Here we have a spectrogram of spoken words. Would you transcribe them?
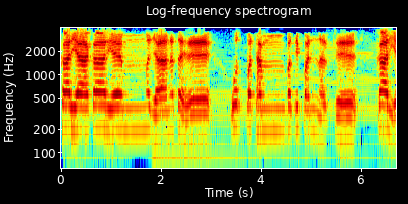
कार्याकार्यम् जानतः उत्पथम् प्रतिपन्नस्य कार्य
